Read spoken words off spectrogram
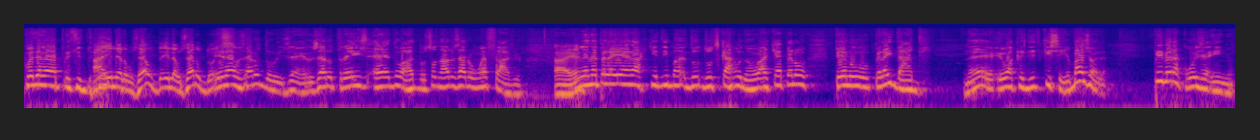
quando ele era presidente. Ah, ele era o 0, ele é o 02? Ele é o 02, é. O 03 é Eduardo Bolsonaro, o 01 é Flávio. Ah, é? Não é pela hierarquia de, do, dos cargos, não. Eu acho que é pelo, pelo, pela idade. Né? Eu acredito que seja. Mas olha, primeira coisa, Enio,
